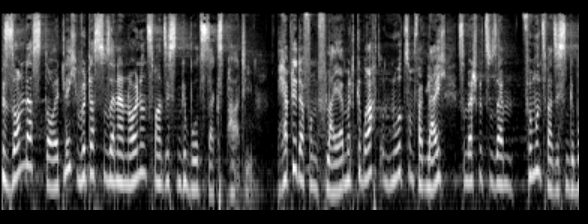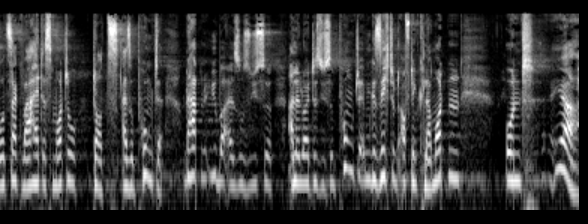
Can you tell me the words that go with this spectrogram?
Besonders deutlich wird das zu seiner 29. Geburtstagsparty. Ich habe dir davon einen Flyer mitgebracht und nur zum Vergleich, zum Beispiel zu seinem 25. Geburtstag war halt das Motto Dots, also Punkte. Und da hatten überall so süße, alle Leute süße Punkte im Gesicht und auf den Klamotten. Und ja,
